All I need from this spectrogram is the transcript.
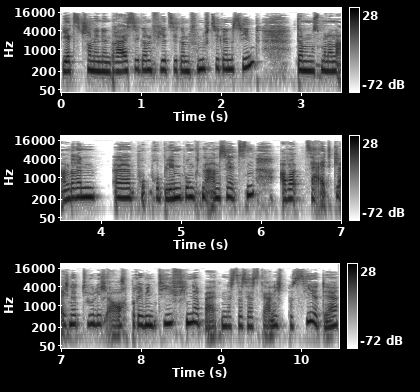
jetzt schon in den 30ern, 40ern, 50ern sind. Da muss man an anderen äh, Problempunkten ansetzen, aber zeitgleich natürlich auch präventiv hinarbeiten, dass das erst gar nicht passiert. Ja?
